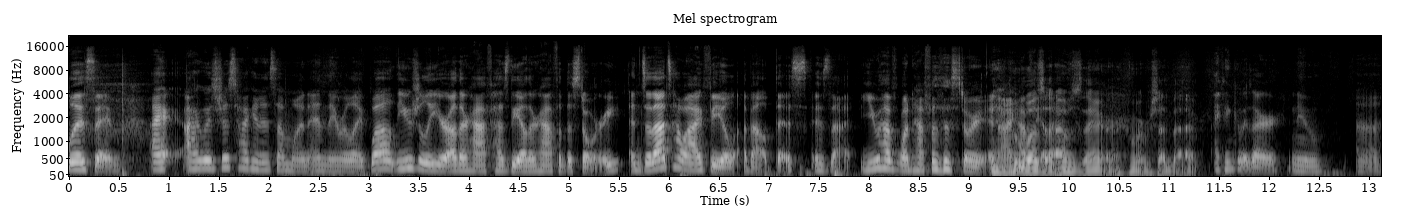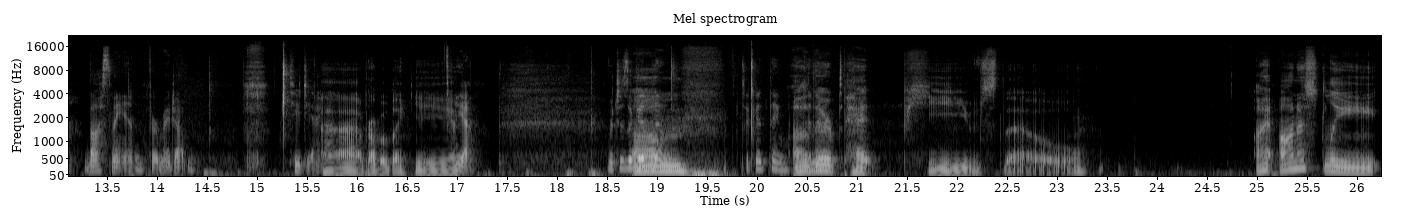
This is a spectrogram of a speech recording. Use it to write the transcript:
Listen, I I was just talking to someone and they were like, "Well, usually your other half has the other half of the story." And so that's how I feel about this is that you have one half of the story and I Who have was it? I was there. Whoever said that. I think it was our new uh, boss man for my job. TTI. Uh, probably. Yeah. yeah, yeah. yeah. Which is a good note. Um, It's a good thing. other pet peeves though. I honestly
